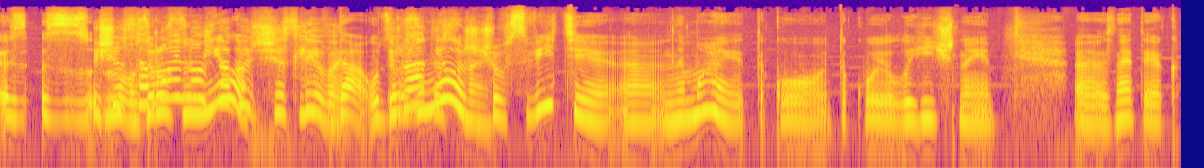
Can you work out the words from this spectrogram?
э, що ну, зрозуміло, бути щасливою. Да, от зрозуміло, радісною. що в світі э, немає такого, такої логічної, е, знаєте, як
